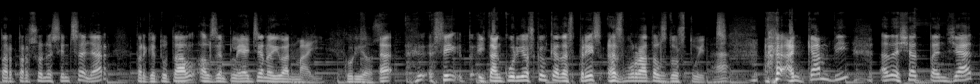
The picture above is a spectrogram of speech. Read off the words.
per persones sense llar perquè, total, els empleats ja no hi van mai. Curiós. Uh, sí, i tan curiós com que després ha esborrat els dos tuits. Ah. En canvi, ha deixat penjat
